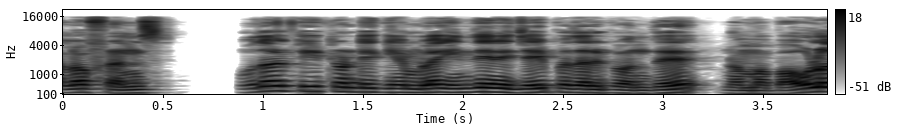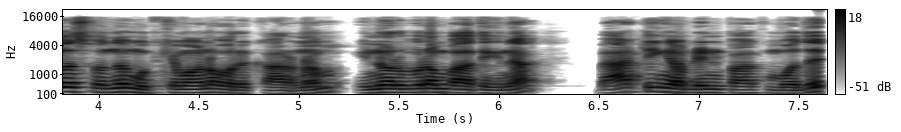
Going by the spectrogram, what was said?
ஹலோ ஃப்ரெண்ட்ஸ் முதல் டி ட்வெண்ட்டி கேமில் இந்திய அணி ஜெயிப்பதற்கு வந்து நம்ம பவுலர்ஸ் வந்து முக்கியமான ஒரு காரணம். இன்னொரு புறம் பார்த்தீங்கன்னா பேட்டிங் அப்படின்னு பார்க்கும்போது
